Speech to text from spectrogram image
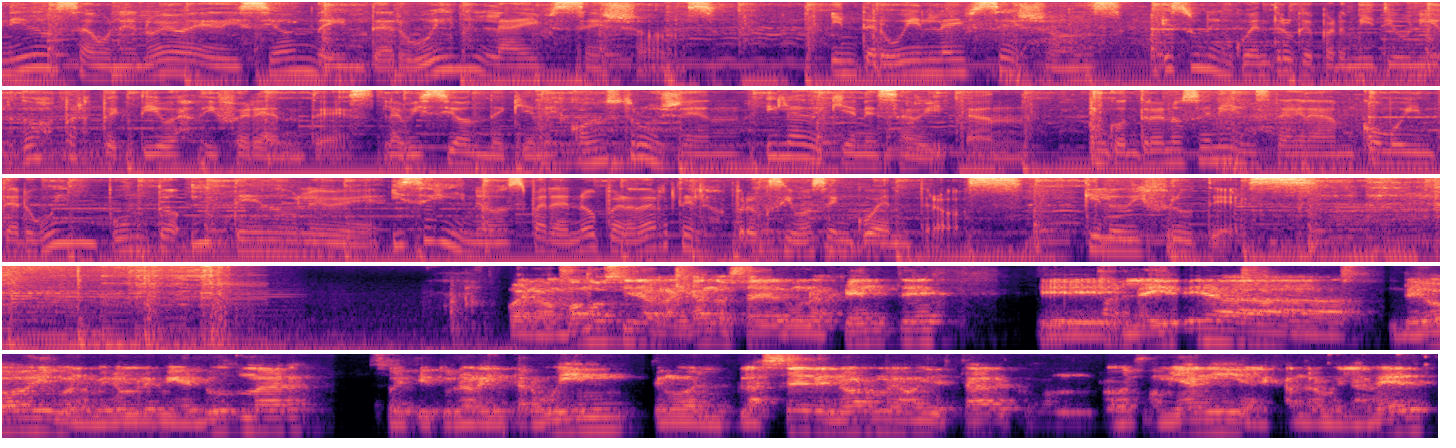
Bienvenidos a una nueva edición de Interwin Live Sessions. Interwin Live Sessions es un encuentro que permite unir dos perspectivas diferentes, la visión de quienes construyen y la de quienes habitan. Encontranos en Instagram como interwin.itw y seguinos para no perderte los próximos encuentros. Que lo disfrutes. Bueno, vamos a ir arrancando, ya hay alguna gente. Eh, la idea de hoy, bueno, mi nombre es Miguel Ludmar, soy titular de Interwin. Tengo el placer enorme hoy de estar con Rodolfo Miani y Alejandro Melamed.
